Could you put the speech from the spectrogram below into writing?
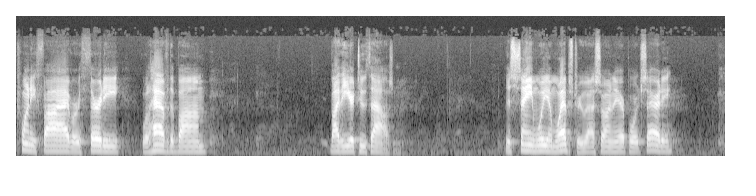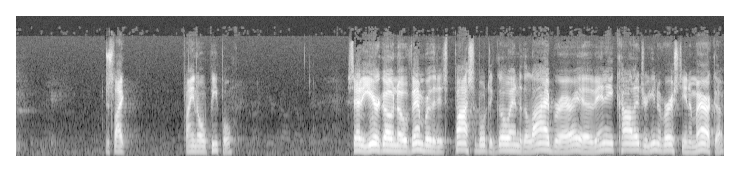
25 or 30 will have the bomb by the year 2000. This same William Webster, who I saw in the airport Saturday, just like plain old people, said a year ago, in November, that it's possible to go into the library of any college or university in America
